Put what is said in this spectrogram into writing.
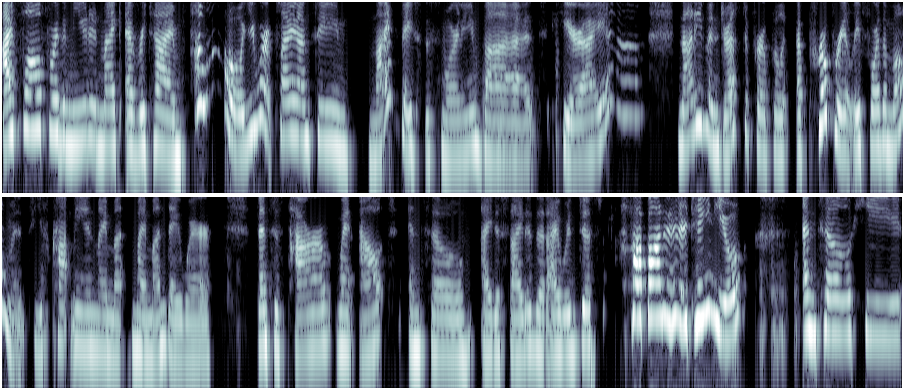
I fall for the muted mic every time. Hello, you weren't planning on seeing my face this morning, but here I am, not even dressed appropriately for the moment. You've caught me in my my Monday where Vince's power went out, and so I decided that I would just hop on and entertain you until he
